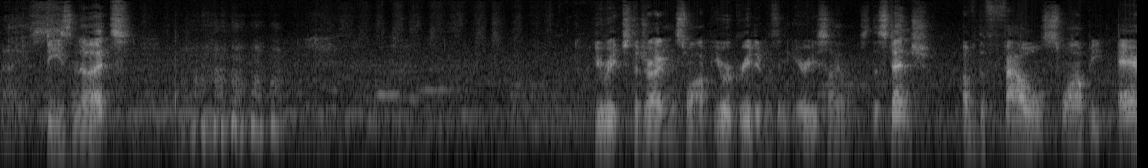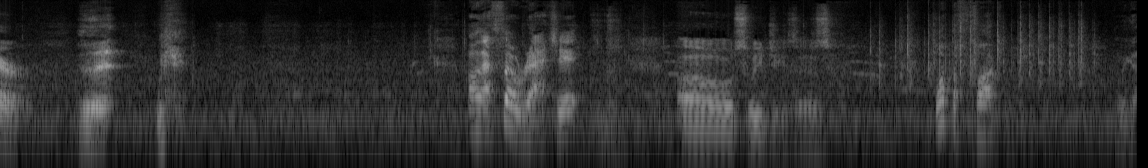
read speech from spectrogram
nice. These nuts. You reach the dragon swamp. You are greeted with an eerie silence. The stench of the foul, swampy air. Oh, that's so ratchet. oh, sweet Jesus. What the fuck? Here we go.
